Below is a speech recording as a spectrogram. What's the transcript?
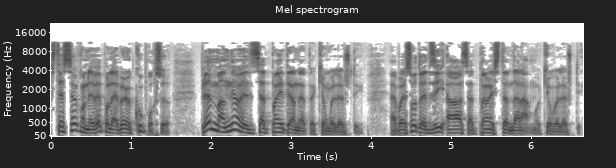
C'était ça qu'on avait, pour avait un coût pour ça. Puis là, un moment donné, on a dit, ça te prend Internet, OK, on va l'ajouter. Après ça, on t'a dit, ah, ça te prend un système d'alarme, OK, on va l'ajouter.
